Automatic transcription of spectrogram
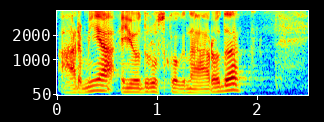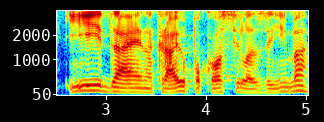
armija i od ruskog naroda i da je na kraju pokosila zima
